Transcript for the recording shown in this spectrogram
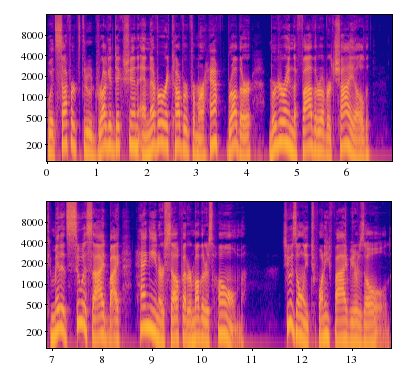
who had suffered through drug addiction and never recovered from her half brother murdering the father of her child, committed suicide by hanging herself at her mother's home. She was only 25 years old.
